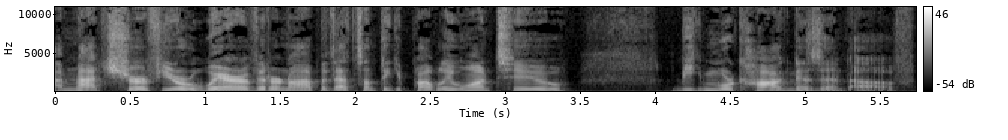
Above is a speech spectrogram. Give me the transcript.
I'm not sure if you're aware of it or not, but that's something you probably want to be more cognizant of.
